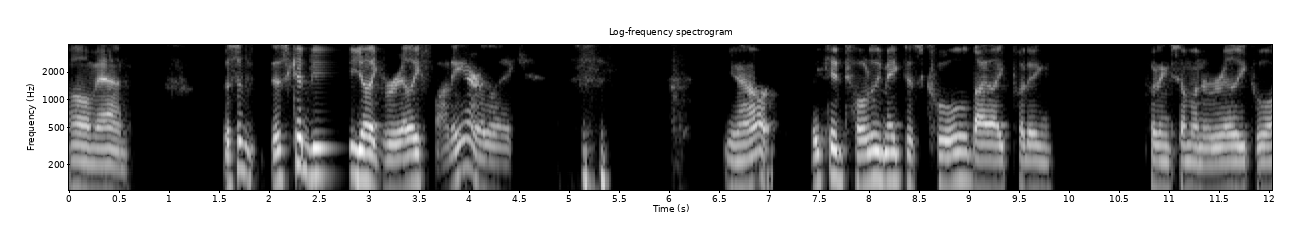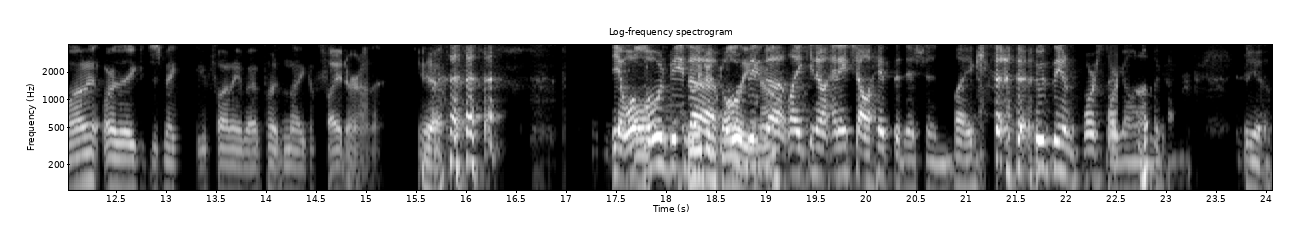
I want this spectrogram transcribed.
Oh man, this would this could be like really funny or like, you know, we could totally make this cool by like putting putting someone really cool on it, or they could just make it funny by putting like a fighter on it. Yeah. yeah, what, what would be Really the good what would be you know? the like you know NHL hits edition? Like who's the enforcer going on the cover for you?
